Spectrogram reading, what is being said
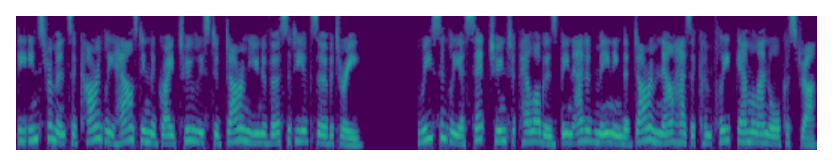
The instruments are currently housed in the Grade II listed Durham University Observatory. Recently a set tune to Pelog has been added meaning that Durham now has a complete gamelan orchestra.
